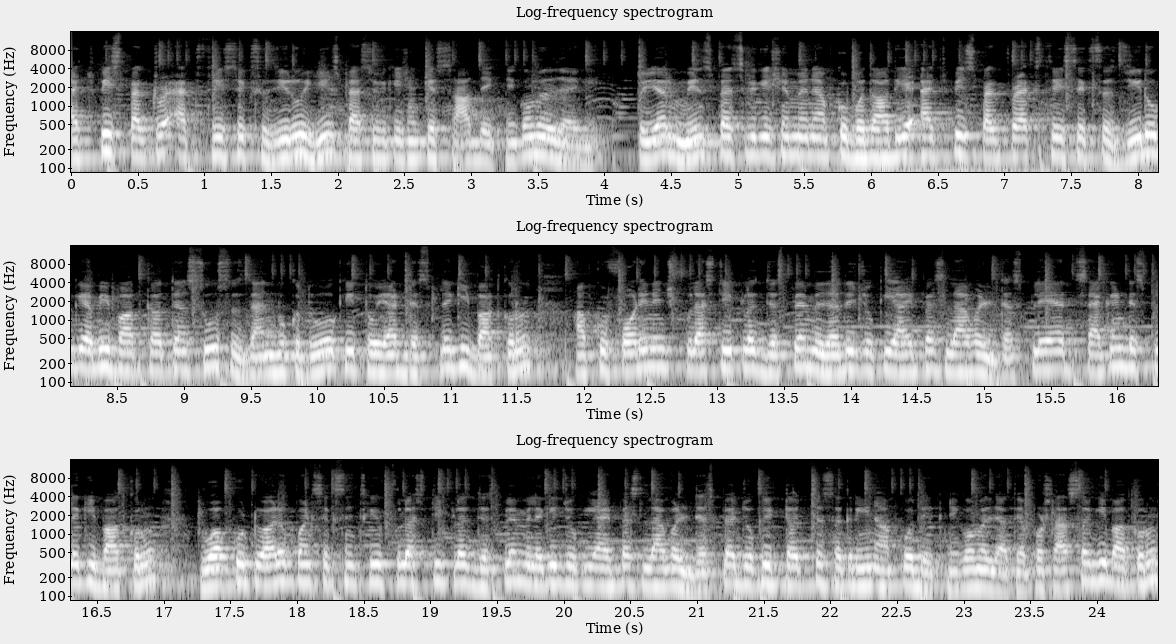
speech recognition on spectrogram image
H P Spectre X three six zero ये स्पेसिफिकेशन के साथ देखने को मिल जाएगी। तो यार मेन स्पेसिफिकेशन मैंने आपको बता दिया H P Spectre X three six zero की अभी बात करते हैं। सूस जैन बुक दो की। तो यार डिस्प्ले की बात करूँ, आपको fourteen inch full H plus display मिल जाती है, जो कि I P S level display है। सेकेंड डिस्प्ले की बात करूँ, वो आपको ट्वेल्व पॉइंट सिक्स इंच की फुल एच प्लस डिस्प्ले मिलेगी जो कि आईपीएस लेवल डिस्प्ले जो कि टच स्क्रीन आपको देखने को मिल जाती है। प्रोसेसर की बात करूँ,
